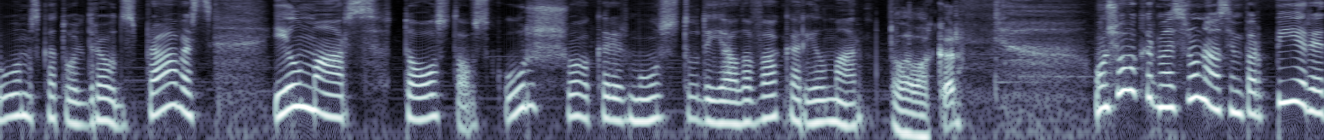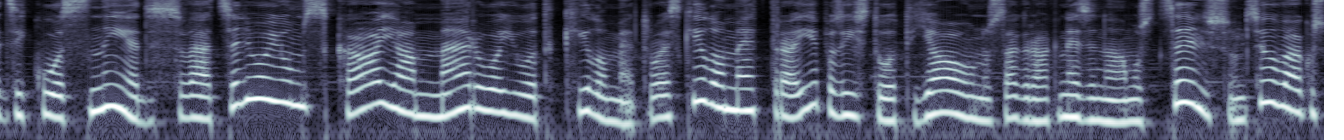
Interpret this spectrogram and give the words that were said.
Romas katoļu draudzes prāvests Ilmārs Tolstovs, kurš šovakar ir mūsu studijā. Labvakar, Ilmār! Labvakar! Un šovakar mēs runāsim par pieredzi, ko sniedz svētceļojums, kājām mērojot kilometru aiz kilometra, iepazīstot jaunus, agrāk nezināmus ceļus un cilvēkus,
